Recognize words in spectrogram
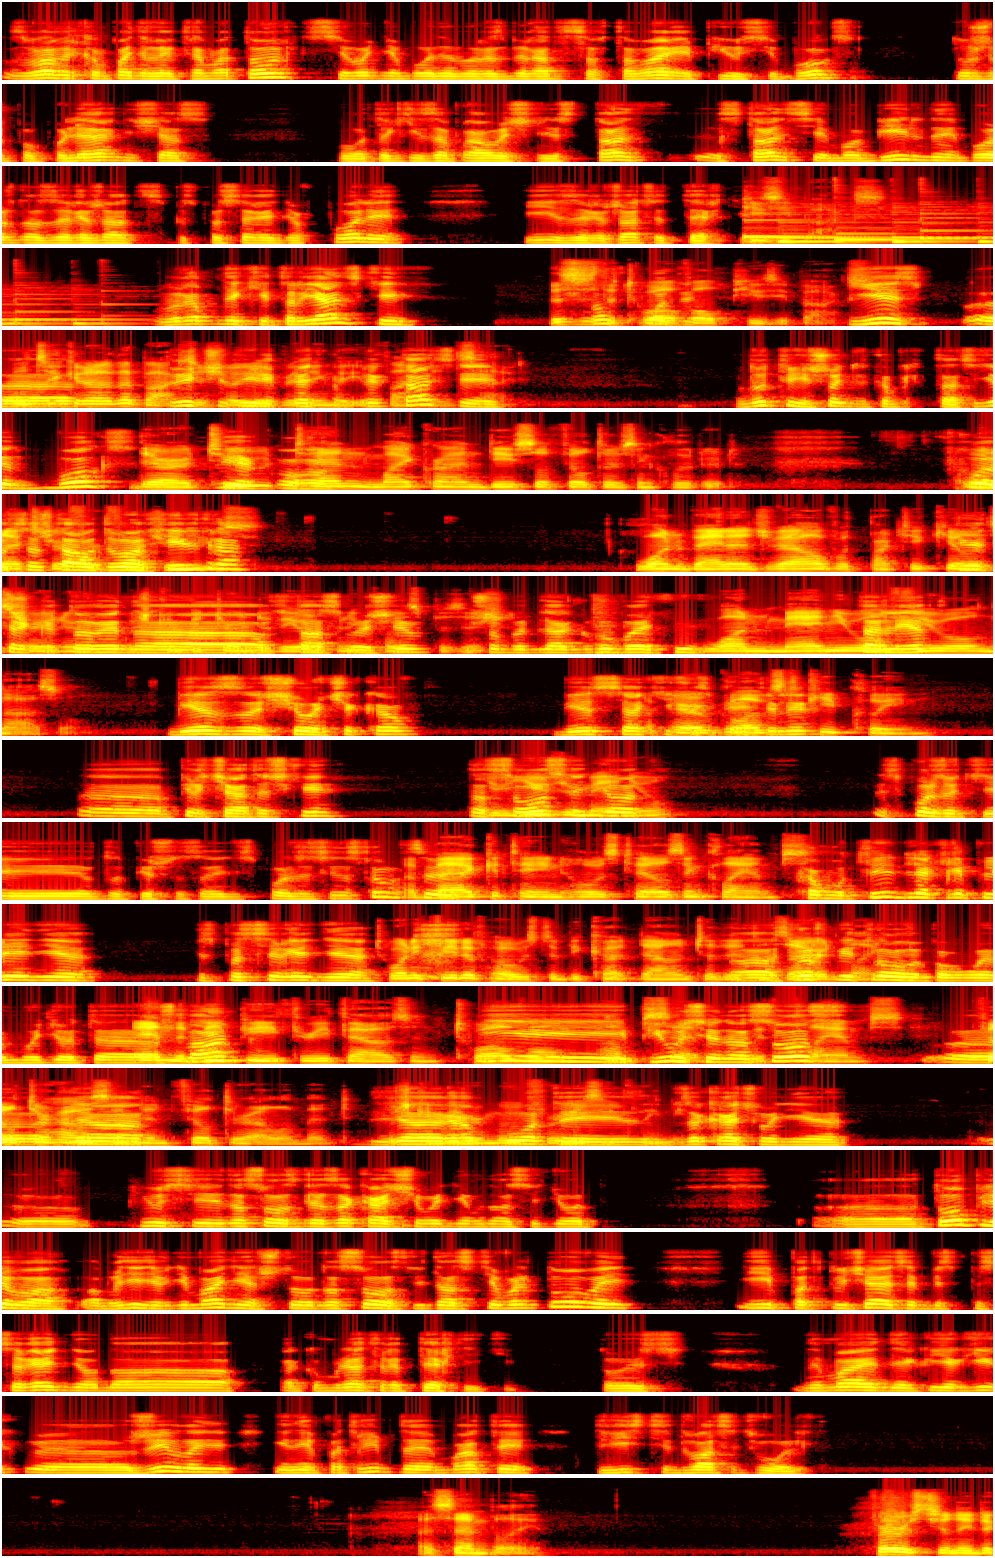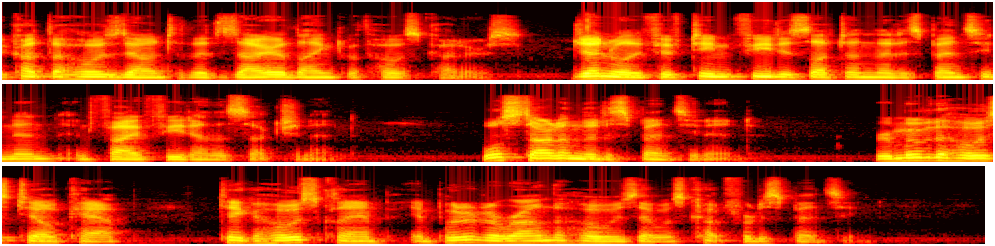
З вами компанія Електромотор. Сьогодні будемо розбиратися в товарі PUC Box. Дуже популярні зараз. Такі заправочні стан- станції, мобільні, можна заряджатися безпосередньо в полі і заряджати техніку. Pusey box. Виробник італійський. This is Ну, the 12 volt Pusey box. Є We'll take it е, out of the box to show you 3-4-5 everything that you'll find комплектації. inside. внутрі, що йде комплектація? Є бокс, There are two якого? 10 micron diesel filters included. One входить в extra состав for два future фільтра. use. One vantage valve with particulate Фільтр, strainer, який which can be turned на to the open and всасуючий, closed position. щоб для грубої очистки. One manual Туалет. fuel nozzle. без счетчиков, без A всяких pair of gloves to измерителей, keep clean. э, перчаточки, Your насос user идет. manual. Используйте, тут пишется, используйте A инструкцию. bag containing hose tails and clamps. Хомуты для крепления из посередине 20 feet of hose to be cut down to the uh, desired трехметровый, по-моему, идет uh, э, шланг. И пьюси насос э, для, для работы закачивания э, пьюси насос для закачивания у нас идет uh, топливо. Обратите внимание, что насос 12-вольтовый и подключается безпосередньо на аккумуляторы техники. То есть немає ніяких е, живлень і не потрібно мати 220 вольт. Assembly. First, you'll need to cut the hose down to the desired length with hose cutters. Generally, 15 feet is left on the dispensing end and 5 feet on the suction end. We'll start on the dispensing end. Remove the hose tail cap, take a hose clamp, and put it around the hose that was cut for dispensing.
